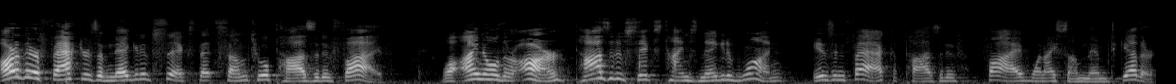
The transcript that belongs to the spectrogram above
Are there factors of negative 6 that sum to a positive 5? Well, I know there are. Positive 6 times negative 1 is, in fact, positive 5 when I sum them together.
